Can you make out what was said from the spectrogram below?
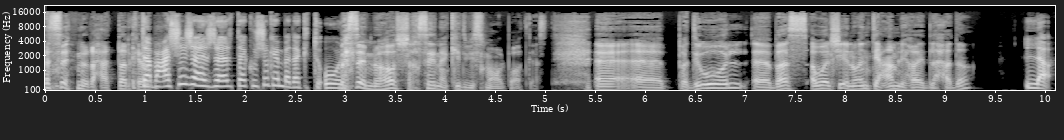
بس إنه رح أضطر كمان. طب عشو جرجرتك وشو كان بدك تقول؟ بس إنه هول الشخصين أكيد بيسمعوا البودكاست. آه آه بدي أقول آه بس أول شيء إنه أنت عاملة هايد لحدا؟ لا.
